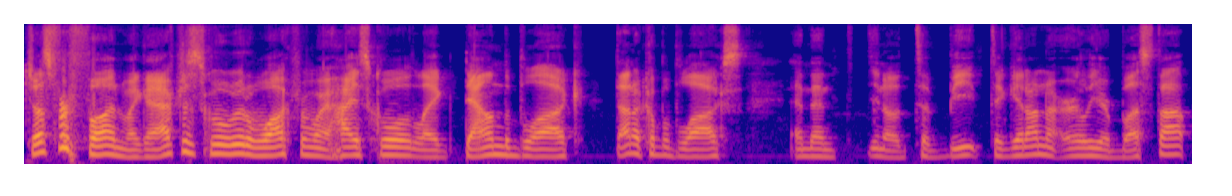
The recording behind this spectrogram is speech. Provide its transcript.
just for fun, Like. After school, we would walk from our high school like down the block, down a couple blocks, and then you know to beat to get on an earlier bus stop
